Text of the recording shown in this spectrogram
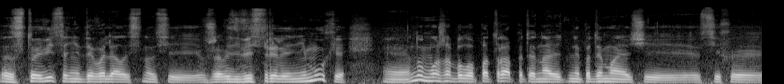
з тої відстані, де валялись ну, ці вже відстріляні мухи, е, ну, можна було потрапити, навіть не подимаючи цих, е,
